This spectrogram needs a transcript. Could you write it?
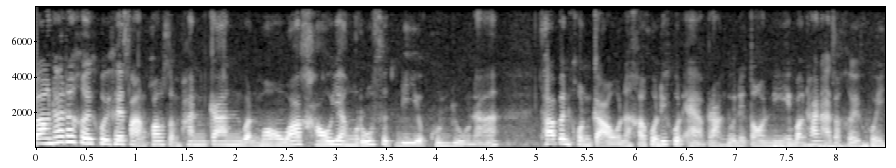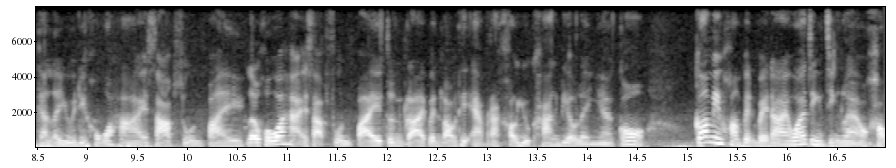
บางถ้าถ้าเคยคุยเคยสานความสัมพันธ์กันหวันมองว่าเขายังรู้สึกดีกับคุณอยู่นะ ถ้าเป็นคนเก่านะคะ คนที่คุณแอบรักอยู่ในตอนนี้ บางท่านอาจจะเคยคุยกันแล้วอยู่ดีเขาก็หายสาบสูญไป แล้วเขาก็หายสาบสูญไป จนกลายเป็นเราที่แอบรักเขาอยู่ข้างเดียวอะไรเงี้ยก็ก็มีความเป็นไปได้ว่าจริง ๆ แล้วเขา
